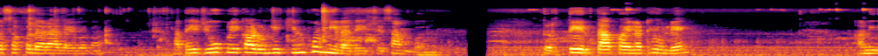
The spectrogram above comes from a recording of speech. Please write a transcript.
कसा कलर आलाय बघा. आता ह्याची उकळी काढून घ्यायची आणि फोडणीला द्यायचे सांबर. तर तेल तापायला ठेवले आणि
